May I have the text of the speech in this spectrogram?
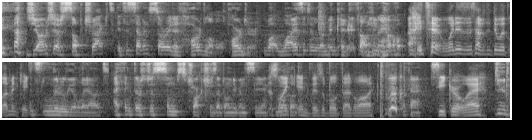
Geometry Subtract. It's a 7 star rated hard level. Harder. Why, why is it a lemon cake thumbnail? I what does this have to do with lemon cake? It's literally a layout. I think there's just some structures I don't even see. Just no like clip. invisible deadlock. okay. Secret way. Dude.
